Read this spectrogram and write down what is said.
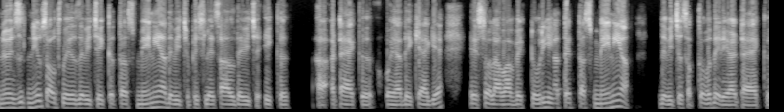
ਨਿਊ ਸਾਊਥ ਵੇਲਸ ਦੇ ਵਿੱਚ ਇੱਕ ਤਸਮੇਨੀਆ ਦੇ ਵਿੱਚ ਪਿਛਲੇ ਸਾਲ ਦੇ ਵਿੱਚ ਇੱਕ ਅਟੈਕ ਹੋਇਆ ਦੇਖਿਆ ਗਿਆ। ਇਸ ਤੋਂ ਇਲਾਵਾ ਵਿਕਟੋਰੀਆ ਤੇ ਤਸਮੇਨੀਆ ਦੇ ਵਿੱਚ ਸਭ ਤੋਂ ਵਧੇਰੇ ਅਟੈਕ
